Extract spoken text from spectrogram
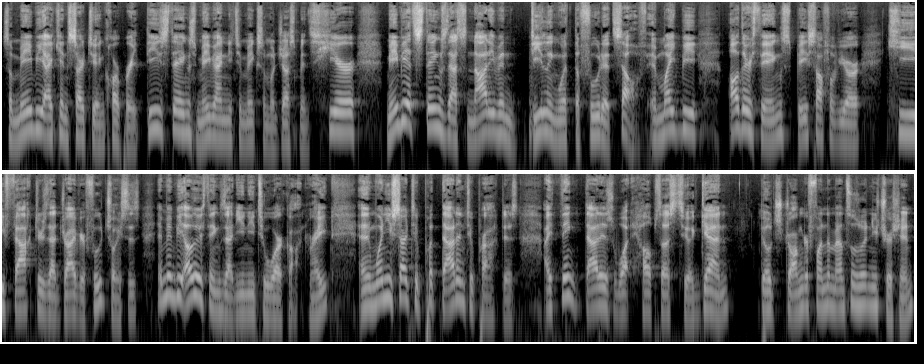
So maybe I can start to incorporate these things. Maybe I need to make some adjustments here. Maybe it's things that's not even dealing with the food itself. It might be other things based off of your key factors that drive your food choices. It may be other things that you need to work on, right? And when you start to put that into practice, I think that is what helps us to, again, build stronger fundamentals with nutrition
